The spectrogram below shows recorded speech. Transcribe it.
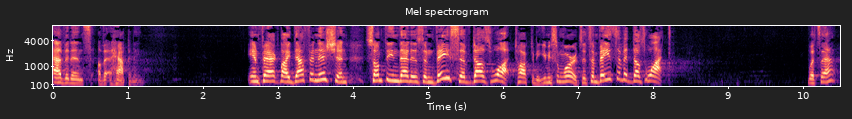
evidence of it happening? In fact, by definition, something that is invasive does what? Talk to me. Give me some words. It's invasive, it does what? What's that?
